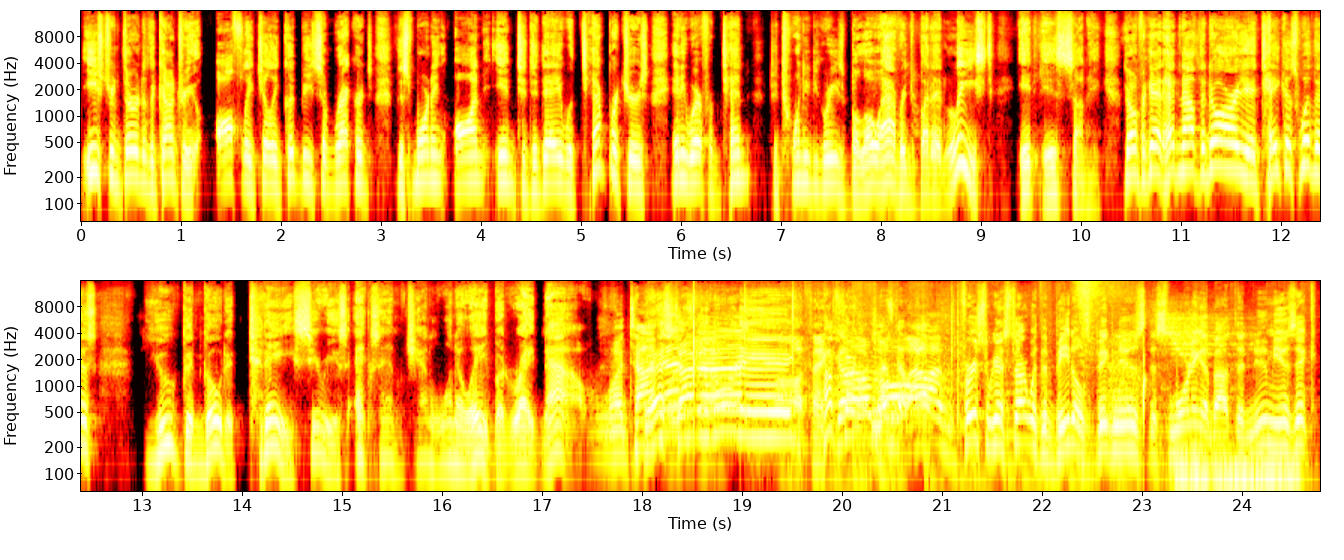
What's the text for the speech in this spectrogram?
eastern third of the country. Awfully chilly. Could be some records this morning on into today with temperatures anywhere from 10 to 20 degrees below average, but at least it is sunny. Don't forget, heading out the door, you take us with us. You can go to today's Sirius XM channel 108, but right now, what time? Best time of the morning. Oh, thank Up you. first. Let's go. Wow. First, we're going to start with the Beatles. Big news this morning about the new music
